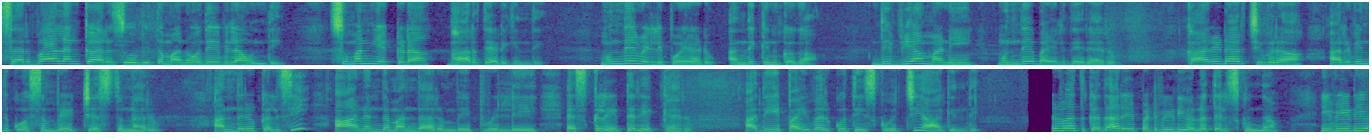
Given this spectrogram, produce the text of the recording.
సర్వాలంకార శోభిత మనోదేవిలా ఉంది. సుమన్ ఎక్కడా? భారతి అడిగింది. ముందే వెళ్ళిపోయాడు అంది కినుకగా. దివ్య మణి ముందే బయలుదేరారు. కారిడార్ చివర అరవింద్ కోసం వెయిట్ చేస్తున్నారు. అందరూ కలిసి ఆనందమందారం వైపు వెళ్ళే ఎస్కలేటర్ ఎక్కారు. అది పై వరకు తీసుకువచ్చి ఆగింది. తర్వాత కదా రేపటి వీడియోలో తెలుసుకుందాం. ఈ వీడియో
